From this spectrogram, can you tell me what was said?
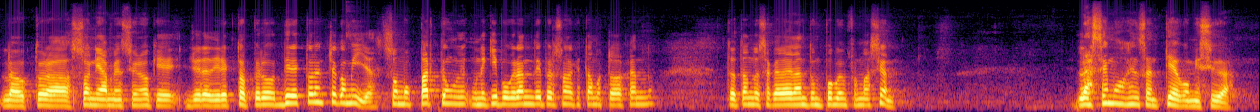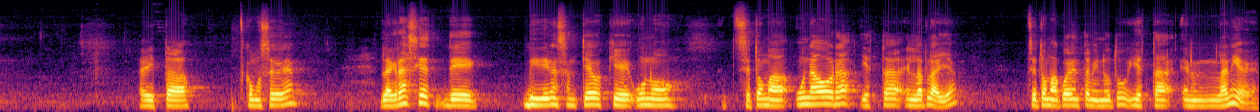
la doctora Sonia mencionó que yo era director, pero director entre comillas. Somos parte de un, equipo grande de personas que estamos trabajando, tratando de sacar adelante un poco de información. La hacemos en Santiago, mi ciudad. Ahí está, ¿cómo se ve? La gracia de vivir en Santiago es que uno se toma una hora y está en la playa, se toma 40 minutos y está en la nieve.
